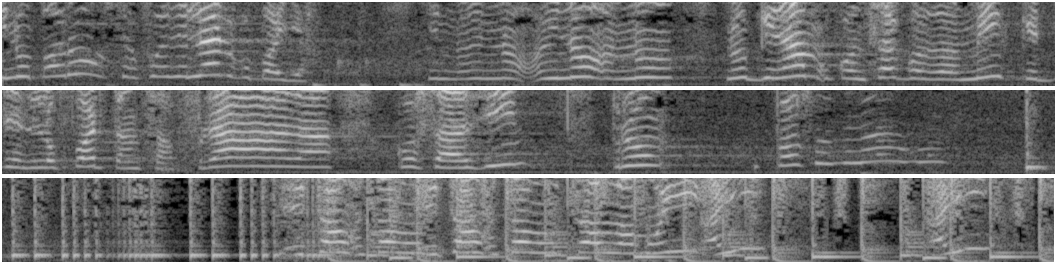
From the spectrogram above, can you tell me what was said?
y no paró, se fue de largo para allá. Y no, y no, no, no, quedamos con saco de dormir, que te lo faltan zafradas, cosas así, pero pasó de largo. Estábamos, estábamos, estábamos, estábamos ahí, ahí, ahí, ahí,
